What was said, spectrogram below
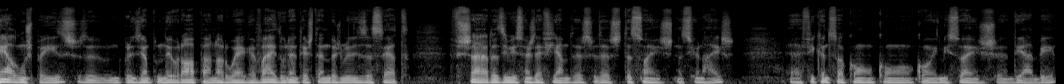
em alguns países, uh, por exemplo, na Europa, a Noruega vai, durante este ano 2017, fechar as emissões de FM das, das estações nacionais, uh, ficando só com, com, com emissões DAB.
